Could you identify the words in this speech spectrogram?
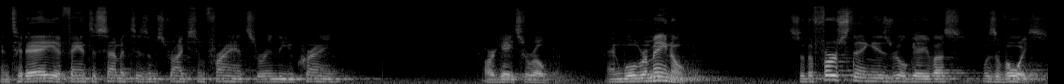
And today, if anti Semitism strikes in France or in the Ukraine, our gates are open and will remain open. So the first thing Israel gave us was a voice.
